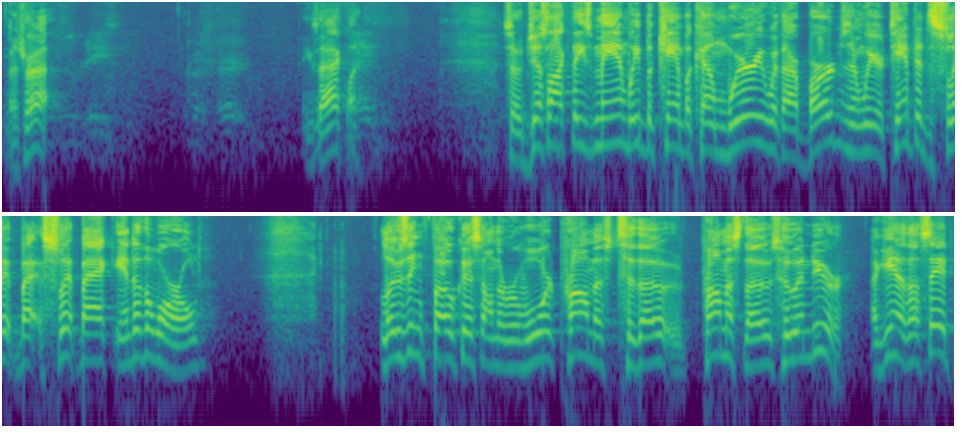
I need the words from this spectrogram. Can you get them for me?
That's right. Exactly. So just like these men, we can become weary with our burdens and we are tempted to slip back, slip back into the world, losing focus on the reward promised to those, promised those who endure. Again, as I said,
